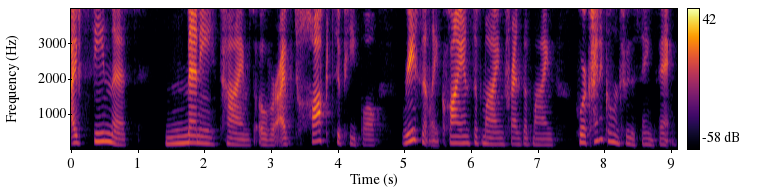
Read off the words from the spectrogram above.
I've seen this many times over. I've talked to people recently clients of mine friends of mine who are kind of going through the same thing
